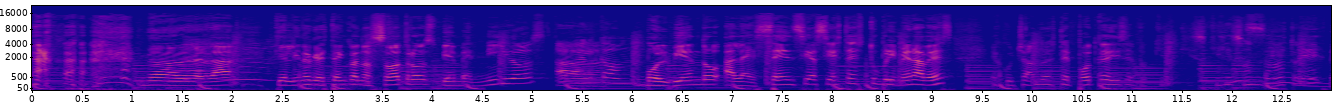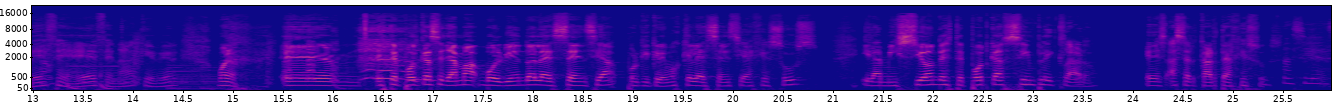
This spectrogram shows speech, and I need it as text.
no, de verdad. Qué lindo que estén con nosotros. Bienvenidos a Welcome. Volviendo a la Esencia. Si esta es tu primera vez escuchando este podcast, dices, "¿Pero ¿quién- quién- ¿quiénes ¿Quiénes son, son estos de? BFF? Nada que ver. Bueno, eh, este podcast se llama Volviendo a la Esencia porque creemos que la esencia es Jesús. Y la misión de este podcast, simple y claro, es acercarte a Jesús. Así es.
